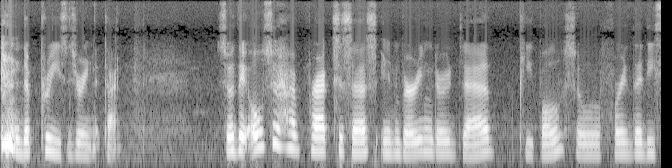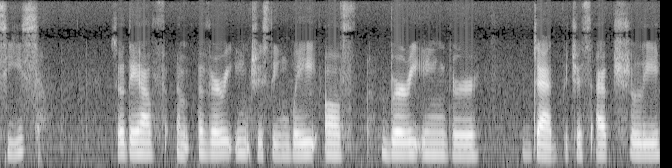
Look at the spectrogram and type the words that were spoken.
the priests during the time. So they also have practices in burying their dead people. So for the deceased, so they have um, a very interesting way of burying their dead, which is actually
